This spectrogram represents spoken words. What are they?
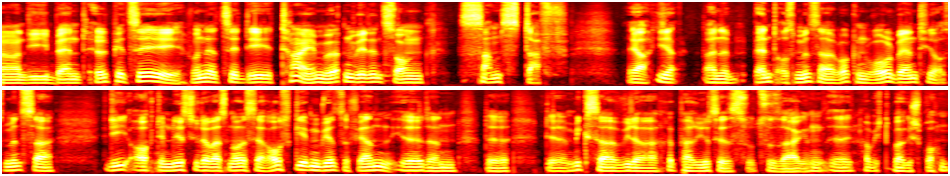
Ja, die Band LPC von der CD Time hörten wir den Song Some Stuff. Ja, hier eine Band aus Münster, Rock'n'Roll Band hier aus Münster, die auch demnächst wieder was Neues herausgeben wird, sofern ihr dann der, der Mixer wieder repariert ist, sozusagen. Äh, Habe ich drüber gesprochen.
